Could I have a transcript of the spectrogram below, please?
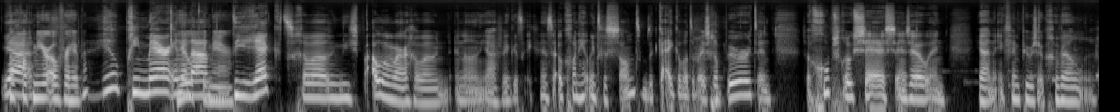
nog wat meer over hebben. Heel primair inderdaad. primair. Direct gewoon, die spouwen maar gewoon. En dan ja, vind ik het, ik vind het ook gewoon heel interessant om te kijken wat er bij ze gebeurt. En zo'n groepsproces en zo. En ja, nee, ik vind pubers ook geweldig.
